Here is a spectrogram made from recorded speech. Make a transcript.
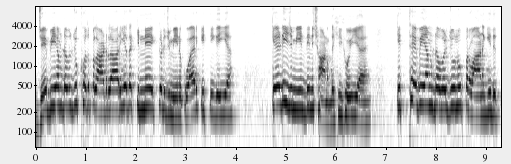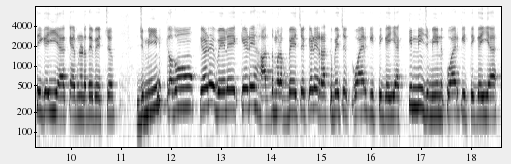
ਜੇ BMW ਖੁਦ ਪਲਾਂਟ ਲਾ ਰਹੀ ਹੈ ਤਾਂ ਕਿੰਨੇ ਏਕੜ ਜ਼ਮੀਨ ਅਕਵਾਇਰ ਕੀਤੀ ਗਈ ਹੈ? ਕਿਹੜੀ ਜ਼ਮੀਨ ਦੀ ਨਿਸ਼ਾਨਦੇਹੀ ਹੋਈ ਹੈ? ਕਿੱਥੇ BMW ਨੂੰ ਪ੍ਰਵਾਨਗੀ ਦਿੱਤੀ ਗਈ ਹੈ ਕੈਬਨਿਟ ਦੇ ਵਿੱਚ? ਜ਼ਮੀਨ ਕਦੋਂ, ਕਿਹੜੇ ਵੇਲੇ, ਕਿਹੜੇ ਹੱਦ ਮਰਬੇ 'ਚ, ਕਿਹੜੇ ਰਕਬੇ 'ਚ ਅਕਵਾਇਰ ਕੀਤੀ ਗਈ ਹੈ? ਕਿੰਨੀ ਜ਼ਮੀਨ ਅਕਵਾਇਰ ਕੀਤੀ ਗਈ ਹੈ?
